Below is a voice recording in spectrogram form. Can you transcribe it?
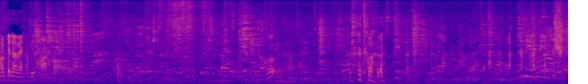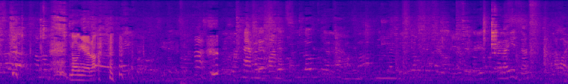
มันเป็นอะไรครับพี่ฟ้าขอเออ โทษไม่มีไม่มีงอแงแล้วแฮมเบคอนอะไรอีกนะ อร่อย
